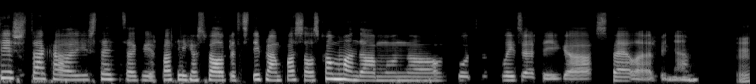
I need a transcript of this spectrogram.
tieši tā kā jūs teicāt, ir patīkami spēlēt pret stiprām pasaules komandām un uh, būt līdzvērtīgā spēlē ar viņām. Mm.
